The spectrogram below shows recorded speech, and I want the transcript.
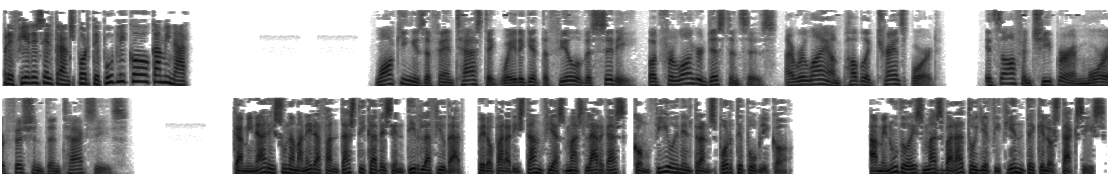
¿prefieres el transporte público o caminar? Walking is a fantastic way to get the feel of a city, but for longer distances, I rely on public transport. It's often cheaper and more efficient than taxis. Caminar es una manera fantástica de sentir la ciudad, pero para distancias más largas, confío en el transporte público. A menudo es más barato y eficiente que los taxis.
